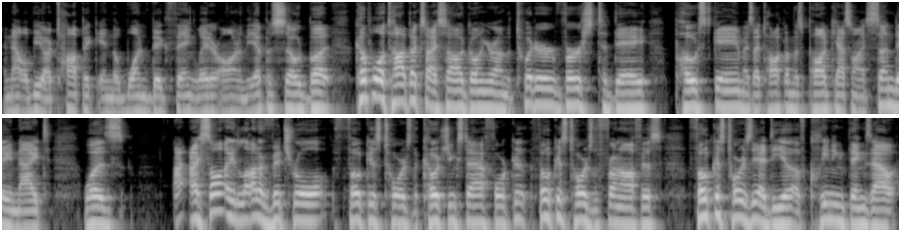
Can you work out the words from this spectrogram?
and that will be our topic in the one big thing later on in the episode. But a couple of topics I saw going around the Twitter verse today post game as I talk on this podcast on a Sunday night was I saw a lot of vitriol focused towards the coaching staff, focused towards the front office, focused towards the idea of cleaning things out.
